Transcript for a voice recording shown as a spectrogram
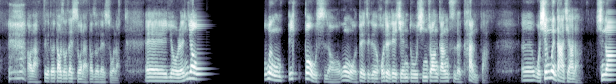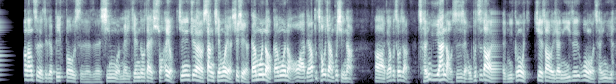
好了，这个都到时候再说了，到时候再说了。呃，有人要问 Big Boss 哦，问我对这个火腿队监督新庄刚志的看法。呃，我先问大家了，新庄刚志的这个 Big Boss 的这个新闻每天都在刷，哎呦，今天居然有上千位啊！谢谢，干温哦，干温哦，哇，等下不抽奖不行啊！啊，等下不抽奖，陈于安老师是谁？我不知道哎，你跟我介绍一下。你一直问我陈于安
